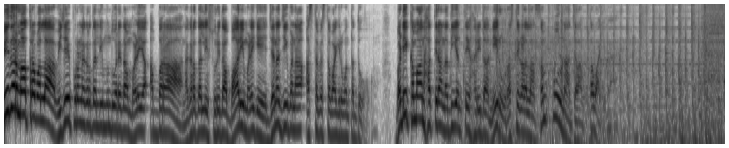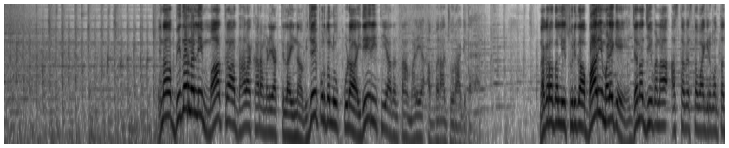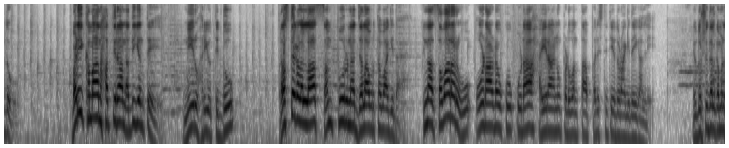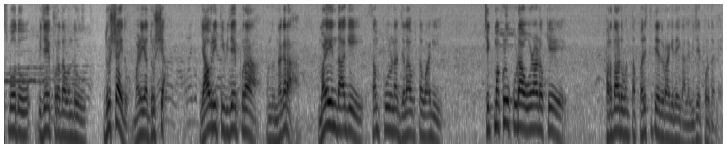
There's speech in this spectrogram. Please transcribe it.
ಬೀದರ್ ಮಾತ್ರವಲ್ಲ, ವಿಜಯಪುರ ನಗರದಲ್ಲಿ ಮುಂದುವರೆದ ಮಳೆಯ ಅಬ್ಬರ. ನಗರದಲ್ಲಿ ಸುರಿದ ಭಾರಿ ಮಳೆಗೆ ಜನಜೀವನ ಅಸ್ತವ್ಯಸ್ತವಾಗಿರುವಂಥದ್ದು. ಬಡಿ ಕಮಾನ್ ಹತ್ತಿರ ನದಿಯಂತೆ ಹರಿದ ನೀರು ರಸ್ತೆಗಳೆಲ್ಲ ಸಂಪೂರ್ಣ ಜಲಾವೃತವಾಗಿವೆ ಇನ್ನು ಬೀದರ್ನಲ್ಲಿ ಮಾತ್ರ ಧಾರಾಕಾರ ಮಳೆಯಾಗ್ತಿಲ್ಲ. ಇನ್ನು ವಿಜಯಪುರದಲ್ಲೂ ಕೂಡ ಇದೇ ರೀತಿಯಾದಂಥ ಮಳೆಯ ಅಬ್ಬರ ಜೋರಾಗಿದೆ. ನಗರದಲ್ಲಿ ಸುರಿದ ಭಾರಿ ಮಳೆಗೆ ಜನಜೀವನ ಅಸ್ತವ್ಯಸ್ತವಾಗಿರುವಂಥದ್ದು. ಬಡಿ ಖಮಾನ್ ಹತ್ತಿರ ನದಿಯಂತೆ ನೀರು ಹರಿಯುತ್ತಿದ್ದು, ರಸ್ತೆಗಳೆಲ್ಲ ಸಂಪೂರ್ಣ ಜಲಾವೃತವಾಗಿದೆ. ಇನ್ನು ಸವಾರರು ಓಡಾಡೋಕ್ಕೂ ಕೂಡ ಹೈರಾಣು ಪಡುವಂಥ ಪರಿಸ್ಥಿತಿ ಎದುರಾಗಿದೆ ಈಗ ಅಲ್ಲಿ. ನೀವು ದೃಶ್ಯದಲ್ಲಿ ಗಮನಿಸ್ಬೋದು ವಿಜಯಪುರದ ಒಂದು ದೃಶ್ಯ ಇದು, ಮಳೆಯ ದೃಶ್ಯ. ಯಾವ ರೀತಿ ವಿಜಯಪುರ ಒಂದು ನಗರ ಮಳೆಯಿಂದಾಗಿ ಸಂಪೂರ್ಣ ಜಲಾವೃತವಾಗಿ ಚಿಕ್ಕ ಮಕ್ಕಳು ಕೂಡ ಓಡಾಡೋಕ್ಕೆ ಪರದಾಡುವಂಥ ಪರಿಸ್ಥಿತಿ ಎದುರಾಗಿದೆ ಈಗ ಅಲ್ಲಿ ವಿಜಯಪುರದಲ್ಲಿ.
